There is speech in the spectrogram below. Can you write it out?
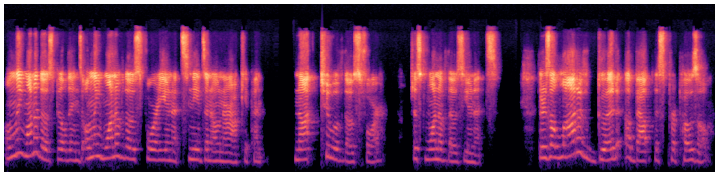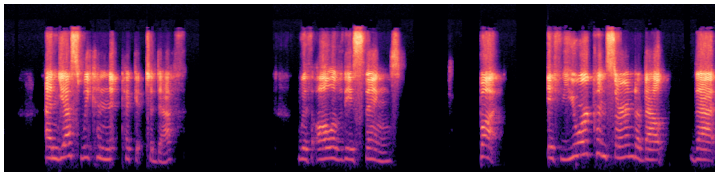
only one of those buildings, only one of those four units needs an owner occupant, not two of those four, just one of those units. There's a lot of good about this proposal. And yes, we can nitpick it to death with all of these things. But if you're concerned about that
